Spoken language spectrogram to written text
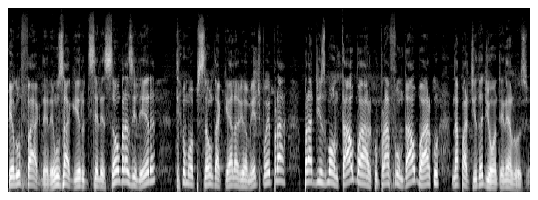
pelo Fagner. Um zagueiro de seleção brasileira tem uma opção daquela realmente foi para para desmontar o barco, para afundar o barco na partida de ontem, né, Lúcio?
